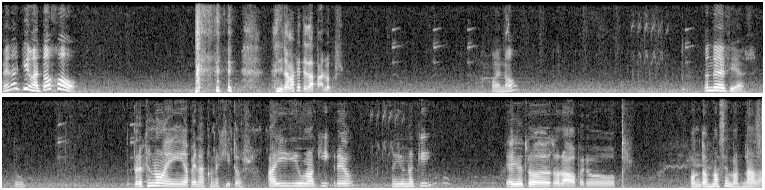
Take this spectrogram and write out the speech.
Ven aquí, matojo. Y nada más que te da palos. Bueno. ¿Dónde decías? Tú. Pero es que no hay apenas conejitos. Hay uno aquí, creo. Hay uno aquí. Y hay otro de otro lado, pero... Con dos no hacemos nada.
